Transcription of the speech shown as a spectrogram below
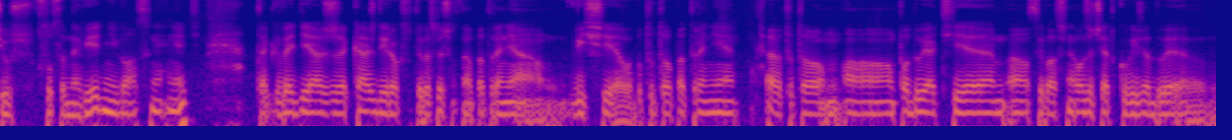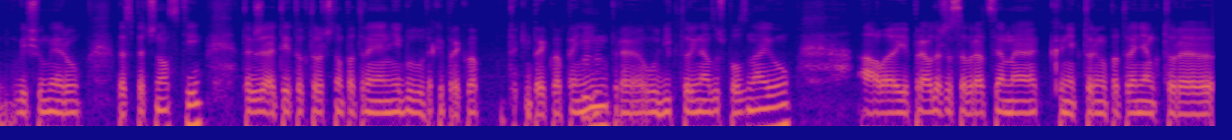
či už v susednej Viedni vlastne hneď, tak vedia, že každý rok sú tie bezpečnostné opatrenia vyššie, lebo toto opatrenie, e, toto e, podujatie si vlastne od začiatku vyžaduje vyššiu mieru bezpečnosti. Takže aj tieto tohtoročné opatrenia nebudú také prekvap, takým prekvapením mm-hmm. pre ľudí, ktorí nás už poznajú ale je pravda, že sa vraciame k niektorým opatreniam, ktoré e,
